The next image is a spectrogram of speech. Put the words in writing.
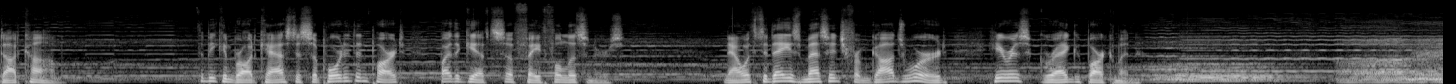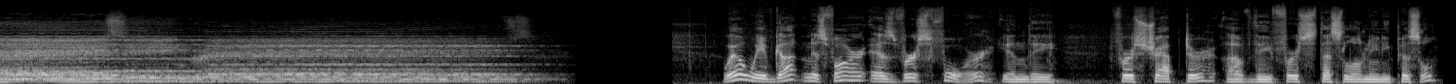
beaconbaptist.com. The Beacon broadcast is supported in part by the gifts of faithful listeners. Now, with today's message from God's Word, here is Greg Barkman. Well, we've gotten as far as verse 4 in the first chapter of the First Thessalonian epistle,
